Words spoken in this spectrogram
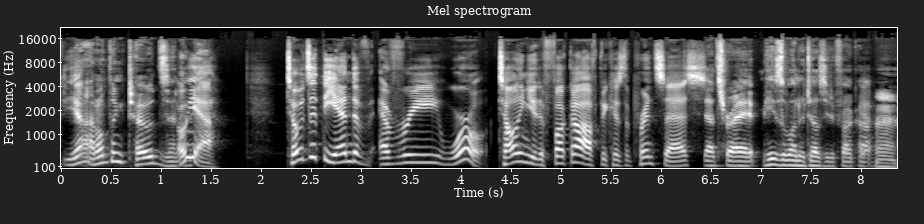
Yeah, I don't think Toad's in. oh it. yeah toad's at the end of every world telling you to fuck off because the princess That's right. He's the one who tells you to fuck off. Uh,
